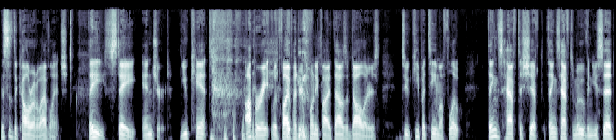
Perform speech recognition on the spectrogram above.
this is the Colorado Avalanche. They stay injured. You can't operate with five hundred twenty-five thousand dollars to keep a team afloat things have to shift, things have to move. And you said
